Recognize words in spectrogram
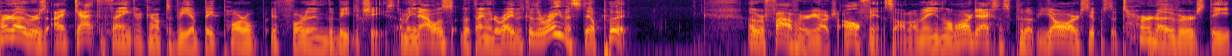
turnovers, I got to think are going to be a big part of for them to beat the Chiefs. I mean, that was the thing with the Ravens because the Ravens still put over 500 yards of offense on. Them. I mean, Lamar Jackson's put up yards. It was the turnovers, the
